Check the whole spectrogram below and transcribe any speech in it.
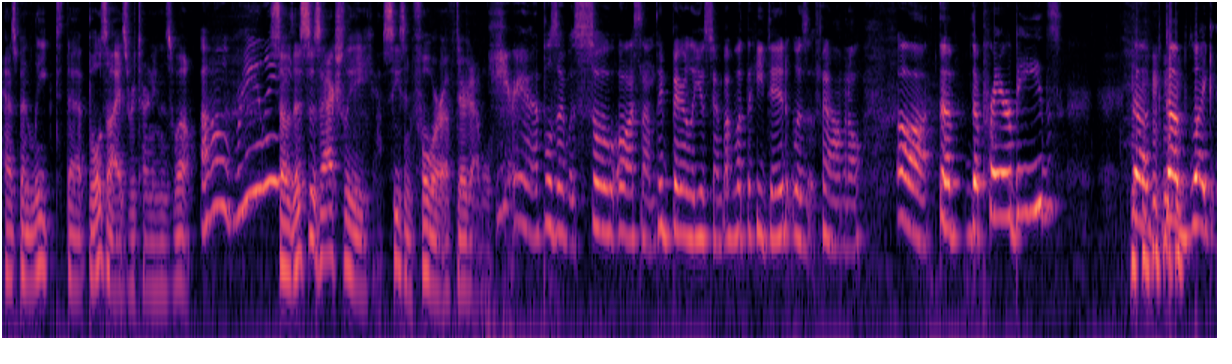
has been leaked that Bullseye is returning as well. Oh really? So this is actually season four of Daredevil. Yeah, yeah. Bullseye was so awesome. They barely used him, but what he did was phenomenal. Oh, the the prayer beads, the the like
